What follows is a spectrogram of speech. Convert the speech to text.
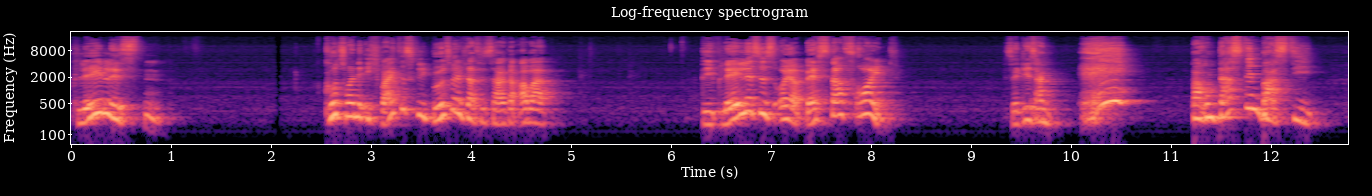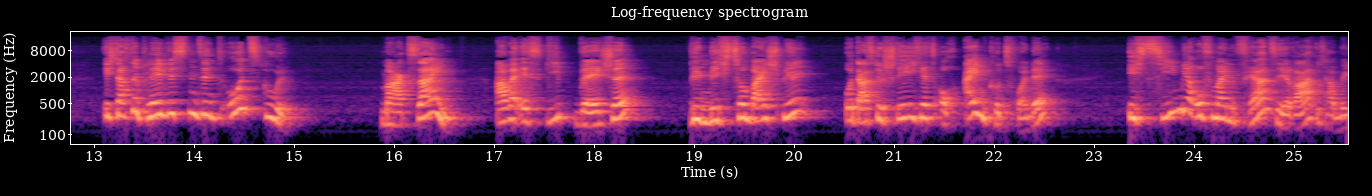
Playlisten. Kurz, Freunde, ich weiß, es klingt böse, wenn ich das jetzt sage, aber die Playlist ist euer bester Freund. Seid ihr sagen, hä? Warum das denn, Basti? Ich dachte, Playlisten sind oldschool. Mag sein, aber es gibt welche, wie mich zum Beispiel, und das gestehe ich jetzt auch ein, kurz Freunde, ich ziehe mir auf meinen Fernseher, ich habe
